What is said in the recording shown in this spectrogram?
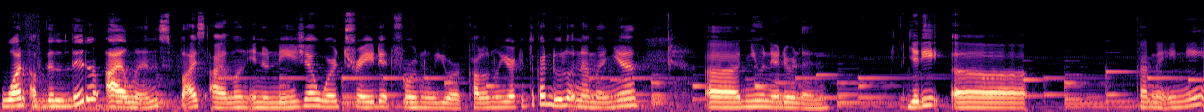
one of the little islands, Spice Island Indonesia, were traded for New York. Kalau New York itu kan dulu namanya uh, New Netherlands. Jadi uh, karena ini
